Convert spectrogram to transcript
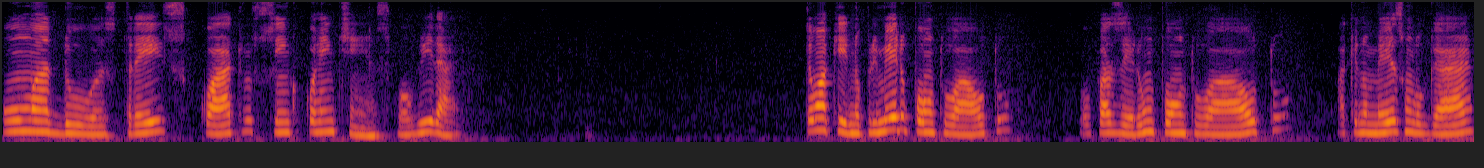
Uma duas três quatro cinco correntinhas. Vou virar. Então aqui no primeiro ponto alto vou fazer um ponto alto aqui no mesmo lugar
